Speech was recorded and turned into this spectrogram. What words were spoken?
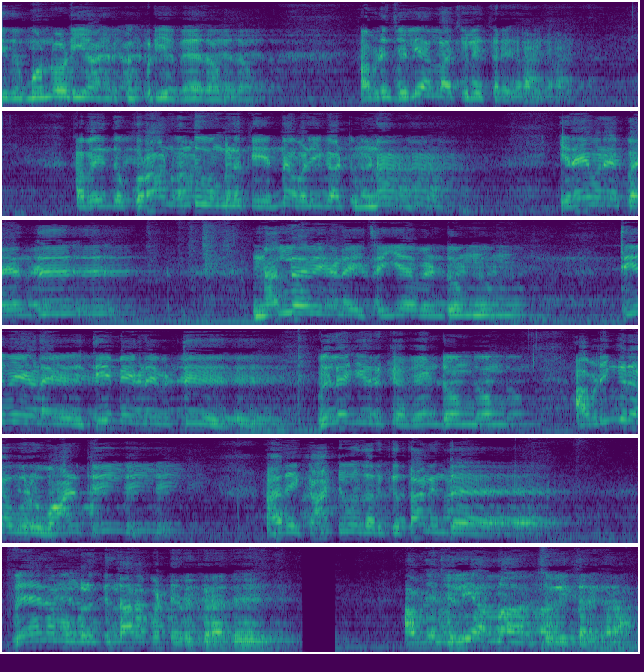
இது முன்னோடியாக இருக்கக்கூடிய வேதம் அப்படின்னு சொல்லி அல்லாஹ் சொல்லி தருகிறாங்க. அப்ப இந்த குரான் வந்து உங்களுக்கு என்ன வழிகாட்டும்னா இறைவனை பயந்து நல்லவைகளை செய்ய வேண்டும் தீமைகளை தீமைகளை விட்டு விலகி இருக்க வேண்டும் அப்படிங்கிற ஒரு வாழ்க்கை அதை காட்டுவதற்கு தான் இந்த வேதம் உங்களுக்கு தரப்பட்டு இருக்கிறது அப்படின்னு சொல்லி அல்லாஹ் சொல்லி தருகிறான்.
